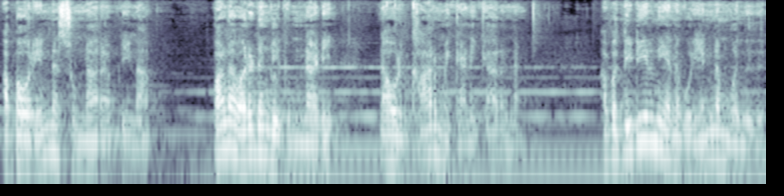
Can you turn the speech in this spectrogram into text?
அப்போ அவர் என்ன சொன்னார் அப்படின்னா பல வருடங்களுக்கு முன்னாடி நான் ஒரு கார் மெக்கானிக்காக இருந்தேன். அப்போ திடீர்னு எனக்கு ஒரு எண்ணம் வந்தது.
